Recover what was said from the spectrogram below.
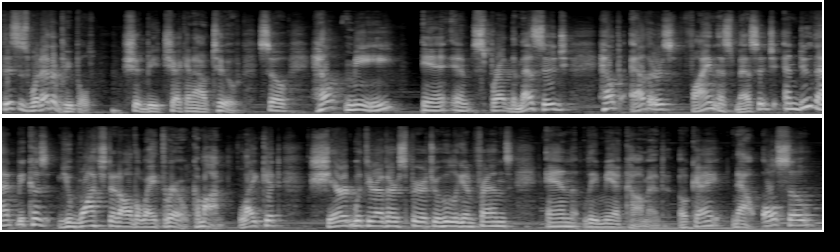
this is what other people should be checking out too. So help me spread the message, help others find this message, and do that because you watched it all the way through. Come on, like it, share it with your other spiritual hooligan friends, and leave me a comment. Okay? Now, also,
